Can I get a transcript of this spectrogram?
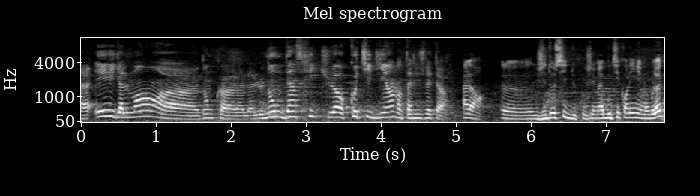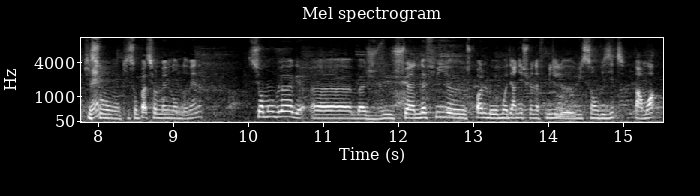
Euh, et également euh, donc euh, le nombre d'inscrits que tu as au quotidien dans ta newsletter. Alors, j'ai deux sites du coup. J'ai ma boutique en ligne et mon blog qui sont qui sont pas sur le même nom de domaine. Sur mon blog, bah, je, suis à 9000, je crois le mois dernier, je suis à 9800 visites par mois.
